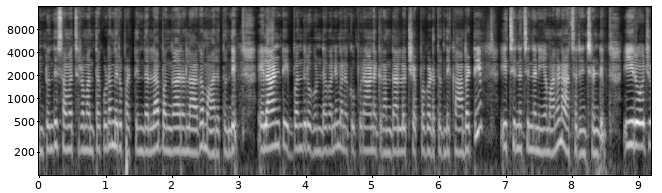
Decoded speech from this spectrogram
ఉంటుంది. సంవత్సరం అంతా కూడా మీరు పట్టిందల్లా బంగారంలాగా మారుతుంది. ఎలాంటి ఇబ్బందులు ఇబ్బందులు ఉండవని మనకు పురాణ గ్రంథాల్లో చెప్పబడుతుంది కాబట్టి ఈ చిన్న చిన్న నియమాలను ఆచరించండి. ఈరోజు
